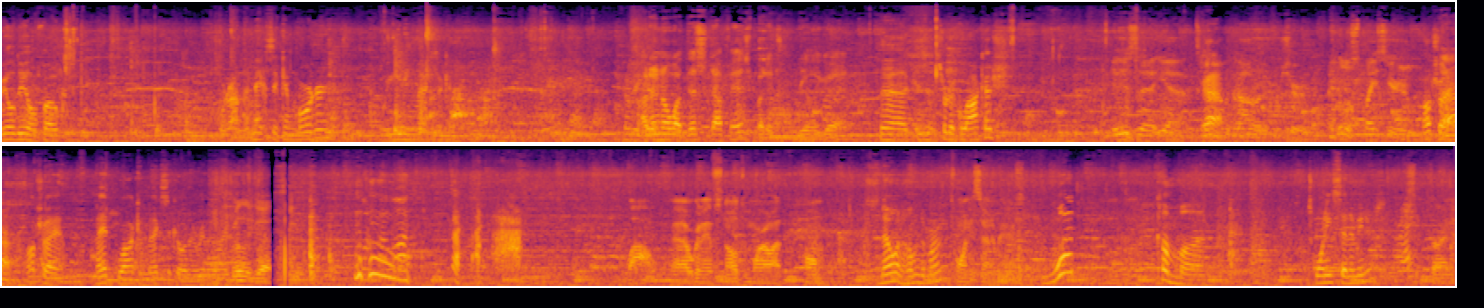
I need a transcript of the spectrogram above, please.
Real deal, folks. We're on the Mexican border. We're eating Mexican. I don't know what this stuff is, but it's really good. The, is it sort of guacish? It is, uh, yeah, it's Yeah. got avocado in it for sure. A little spicier. I'll try Yeah. it. I'll try it. I had guac in Mexico and I really like it. Really good. wow. Uh, we're gonna have snow tomorrow at home. Snow at home tomorrow? 20 centimeters. What? Come on. 20 centimeters? Starting.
